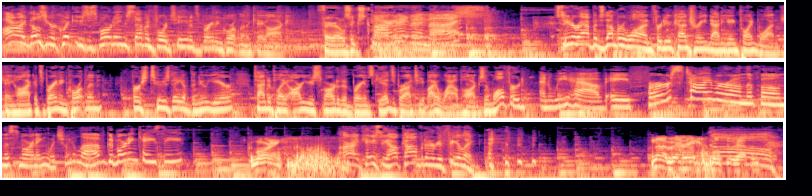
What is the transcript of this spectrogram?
All right, those are your quickies this morning. 714. It's Braden Cortland and K-Hawk. Farrell's Extreme. Smarter than us. Cedar Rapids number one for New Country, 98.1. K-Hawk. It's Brian and Cortland. First Tuesday of the new year. Time to play Are You Smarter Than Brian's Kids? Brought to you by Wild Hogs and Walford. And we have a first timer on the phone this morning, which we love. Good morning, Casey. Good morning. All right, Casey, how confident are you feeling? Not very. We'll see what Oh. happens.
